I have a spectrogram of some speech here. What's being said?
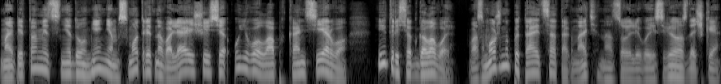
Мой питомец с недоумением смотрит на валяющуюся у его лап консерву и трясет головой. Возможно, пытается отогнать назойливые звездочки.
